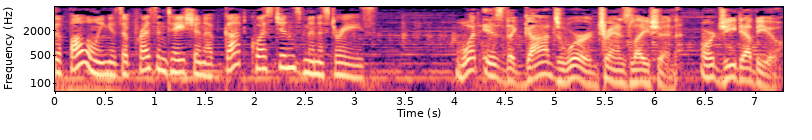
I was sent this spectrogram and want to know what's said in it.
The following is a presentation of Got Questions Ministries. What is the God's Word Translation, or GW?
